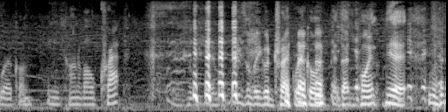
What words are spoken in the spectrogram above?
work on any kind of old crap. Reasonably good track record at that point. Yeah.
